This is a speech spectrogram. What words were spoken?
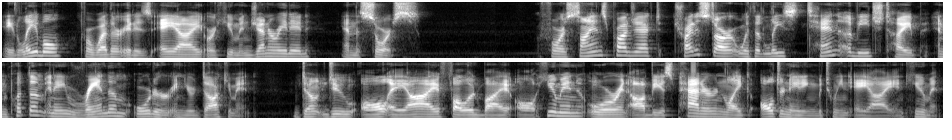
a label for whether it is AI or human generated, and the source. For a science project, try to start with at least 10 of each type and put them in a random order in your document. Don't do all AI followed by all human or an obvious pattern like alternating between AI and human.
